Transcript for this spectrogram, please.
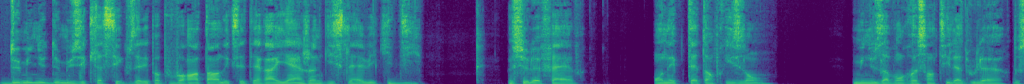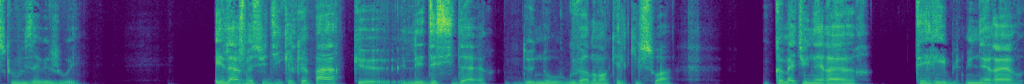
deux minutes de musique classique, vous n'allez pas pouvoir entendre, etc. Il y a un jeune qui se lève et qui dit, Monsieur Lefebvre, on est peut-être en prison, mais nous avons ressenti la douleur de ce que vous avez joué. Et là, je me suis dit quelque part que les décideurs de nos gouvernements, quels qu'ils soient, commettent une erreur terrible, une erreur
